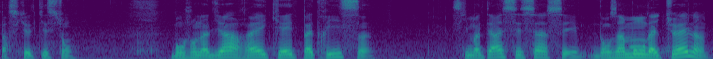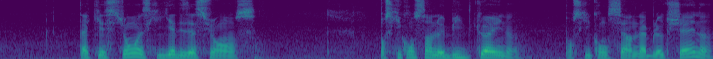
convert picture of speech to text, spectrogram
parce qu'il y a de questions. Bonjour Nadia, Ray, Kate, Patrice. Ce qui m'intéresse, c'est ça, c'est dans un monde actuel, ta question, est-ce qu'il y a des assurances? Pour ce qui concerne le Bitcoin, pour ce qui concerne la blockchain,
